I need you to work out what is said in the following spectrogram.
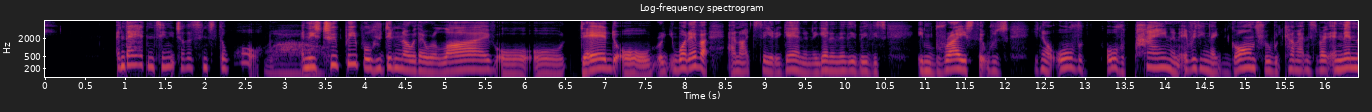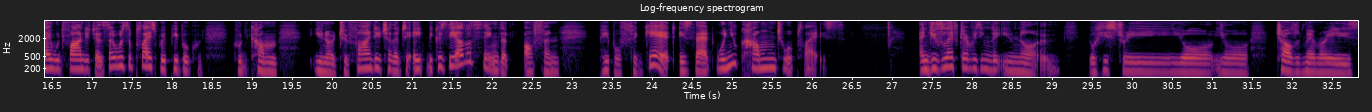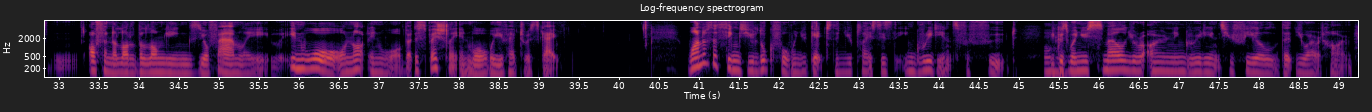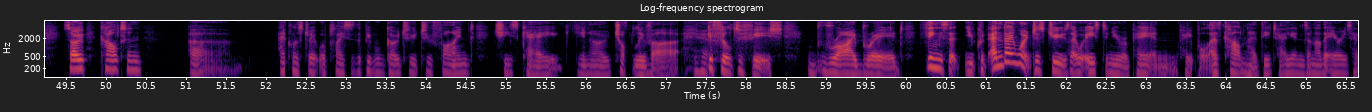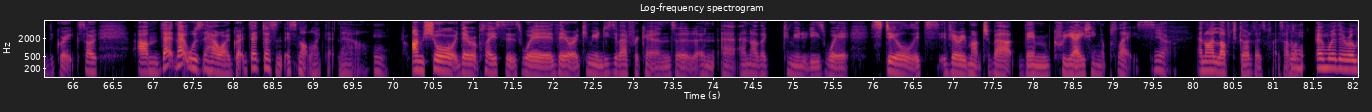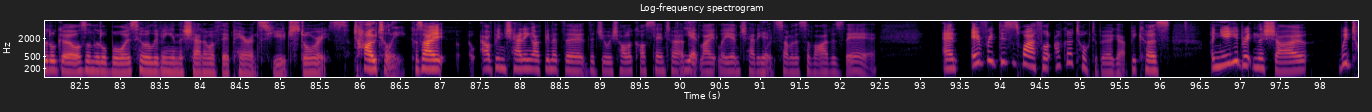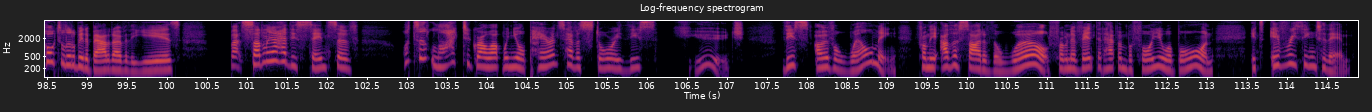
And they hadn't seen each other since the war. Wow. And these two people who didn't know whether they were alive or, or dead or whatever. And I'd see it again and again. And then there'd be this embrace that was, you know, all the all the pain and everything they'd gone through would come out in this embrace. And then they would find each other. So it was a place where people could, could come, you know, to find each other to eat. Because the other thing that often people forget is that when you come to a place and you've left everything that you know your history your your childhood memories often a lot of belongings your family in war or not in war but especially in war where you've had to escape one of the things you look for when you get to the new place is the ingredients for food because when you smell your own ingredients you feel that you are at home so carlton um Acland Street were places that people go to to find cheesecake, you know, chopped liver, Yeah. gefilte fish, rye bread, things that you could. And they weren't just Jews; they were Eastern European people, as Carlton had the Italians and other areas had the Greeks. So um, that that was how I grew. That doesn't. It's not like that now. Mm. I'm sure there are places where there are communities of Africans and, and, and other communities where still it's very much about them creating a place. Yeah. And I love to go to those places. I love And, and where there are little girls and little boys who are living in the shadow of their parents' huge stories. totally. Because I, I've been chatting. I've been at the the Jewish Holocaust Centre a Yep. bit lately and chatting Yep. with some of the survivors there. And every this is why I thought I've got to talk to Berger because I knew you'd written the show. We'd talked a little bit about it over the years, but suddenly I had this sense of what's it like to grow up when your parents have a story this huge, this overwhelming from the other side of the world, from an event that happened before you were born. It's everything to them.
